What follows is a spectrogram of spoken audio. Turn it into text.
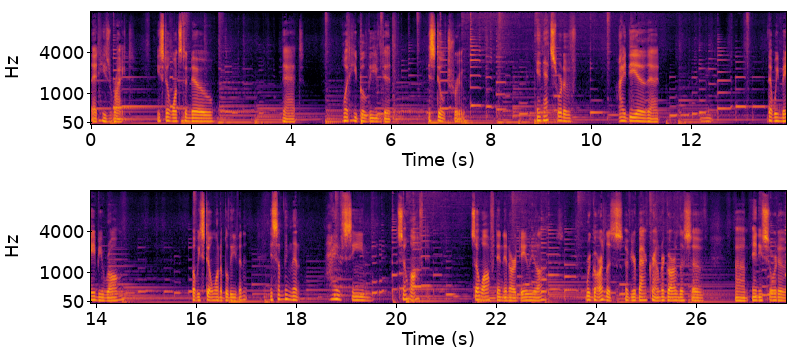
that he's right. He still wants to know that what he believed in is still true. And that sort of idea that that we may be wrong, but we still want to believe in it, is something that I've seen so often so often in our daily lives, regardless of your background, regardless of um, any sort of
